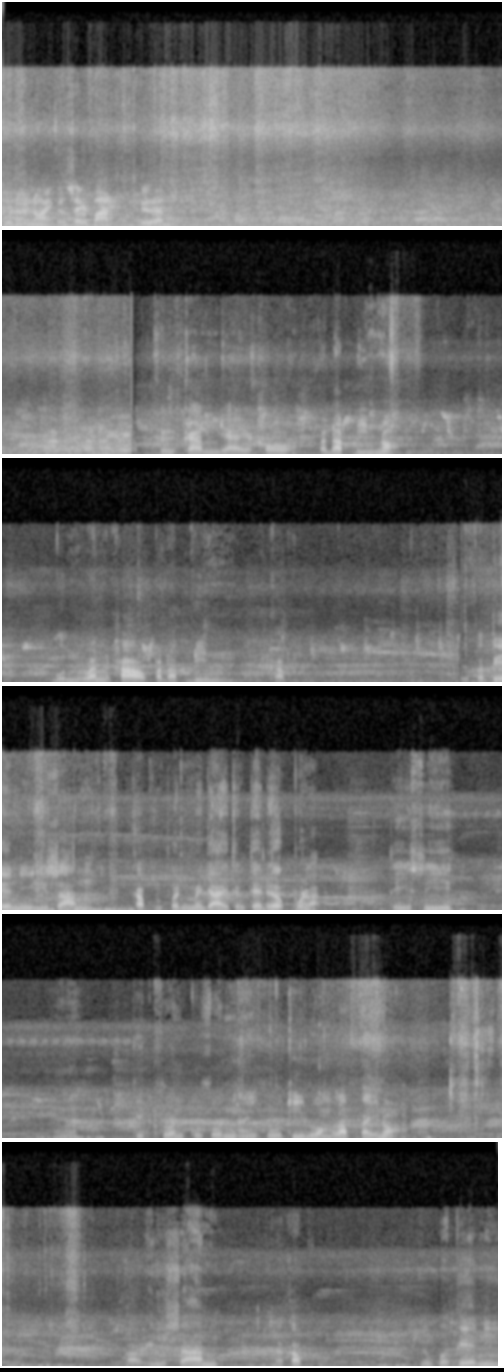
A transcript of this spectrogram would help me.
คนน้อยๆก็ใส่บาตรเกือนคือการย้ายเขาประดับดินเนาะบุญวันข้าวประดับดิน คือประเภทนี้อีสานกับเพิ่นไม่ใหญ่ตั้งแต่เด็กปุ่นละตีซีติดส่วนกุศลให้ผู้ที่ล่วงลับไปเนาะชาวอีสานนะครับคือประเภทนี้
